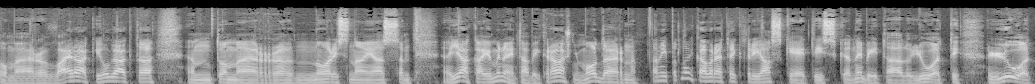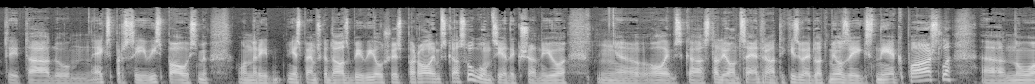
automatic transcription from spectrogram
tomēr vairāk, ilgāk tā um, tomēr norisinājās. Jā, kā jau minēju, tā bija krāšņa, moderna, tā nīpat laikā varētu teikt arī askētiska, nebija tādu ļoti, ļoti tādu ekspresīvu agresīvu izpausmju, un arī iespējams, ka daudz bija vīlušies par olimpiskās uguns iedegšanu, jo mm, olimpiskā stadiona centrā tika izveidot milzīga sniega pārsla eh, no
